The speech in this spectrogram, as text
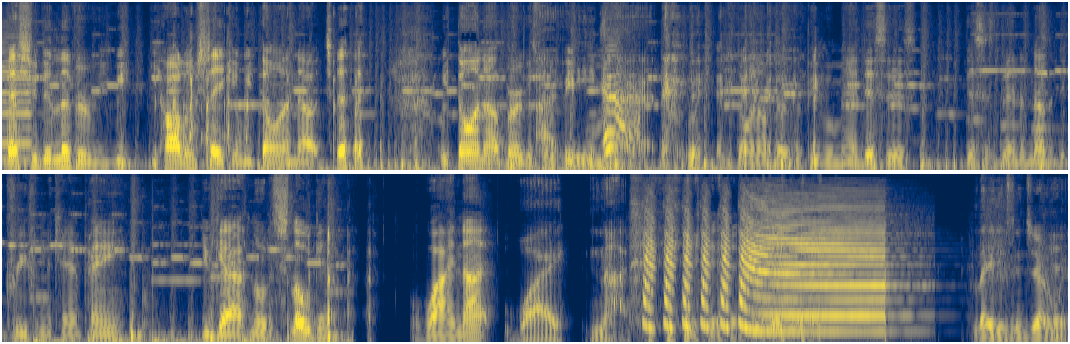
special delivery. We we Harlem shaking. We throwing out we throwing out burgers for the people, need man. We throwing out burgers for the people, man. This is this has been another decree from the campaign. You guys know the slogan. Why not? Why not? Ladies and gentlemen,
